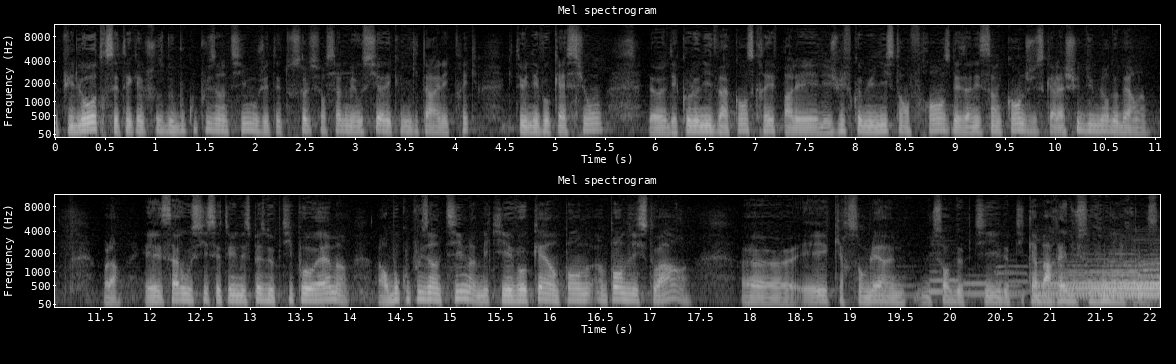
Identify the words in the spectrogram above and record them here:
Et puis l'autre, c'était quelque chose de beaucoup plus intime, où j'étais tout seul sur scène, mais aussi avec une guitare électrique, qui était une évocation des colonies de vacances créées par les juifs communistes en France des années 50 jusqu'à la chute du mur de Berlin. Voilà. Et ça aussi, c'était une espèce de petit poème, alors beaucoup plus intime, mais qui évoquait un pan, un pan de l'histoire euh, et qui ressemblait à une, sorte de petit, de petit, cabaret du souvenir. Comme ça.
